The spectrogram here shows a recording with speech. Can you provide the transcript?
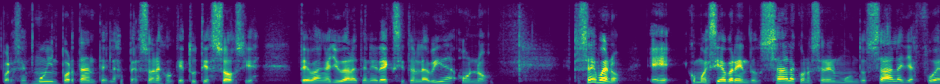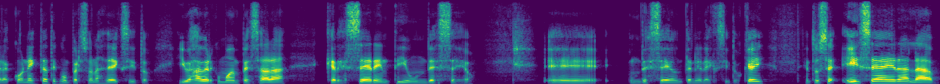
Por eso es muy importante, las personas con que tú te asocies te van a ayudar a tener éxito en la vida o no. Entonces, bueno, eh, como decía Brandon, sal a conocer el mundo, sal allá afuera, conéctate con personas de éxito y vas a ver cómo va a empezar a crecer en ti un deseo. Eh, un deseo en tener éxito, ¿ok? Entonces, ese era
